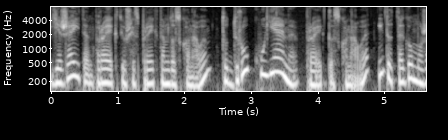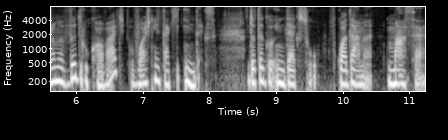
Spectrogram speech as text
jeżeli ten projekt już jest projektem doskonałym, to drukujemy projekt doskonały i do tego możemy wydrukować właśnie taki indeks. Do tego indeksu wkładamy masę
